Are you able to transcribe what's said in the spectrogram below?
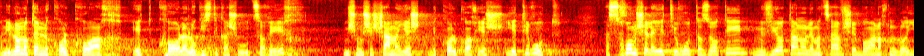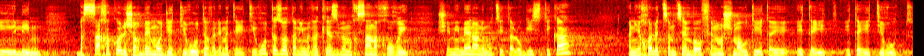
אני לא נותן לכל כוח את כל הלוגיסטיקה שהוא צריך משום ששם יש בכל כוח יש יתירות. הסכום של היתירות הזאתי מביא אותנו למצב שבו אנחנו לא יעילים. בסך הכל יש הרבה מאוד יתירות, אבל אם את היתירות הזאת אני מרכז במחסן אחורי, שממנו אני מוציא את הלוגיסטיקה, אני יכול לצמצם באופן משמעותי את, ה, את, ה, את היתירות.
